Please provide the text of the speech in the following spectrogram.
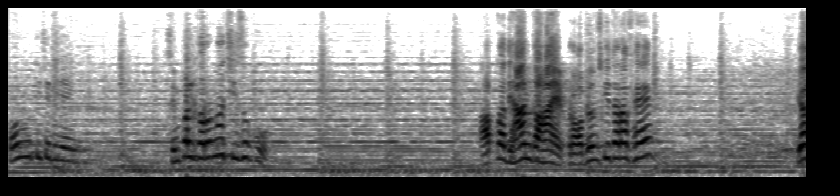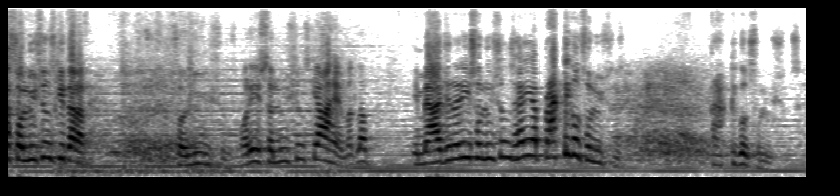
सॉल्व होती चली जाएँगी। सिंपल करो ना चीज़ों को। आपका ध्यान कहाँ है? प्रॉब्लम्स की तरफ़ है? या सॉल्यूशंस की तरफ़ है। सॉल्यूशंस और ये सॉल्यूशंस क्या है? मतलब इमेजिनरी सॉल्यूशंस है या प्रैक्टिकल सॉल्यूशंस है? प्रैक्टिकल सॉल्यूशंस है।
